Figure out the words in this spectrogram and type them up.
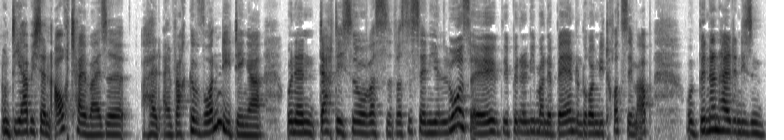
Und die habe ich dann auch teilweise halt einfach gewonnen, die Dinger. Und dann dachte ich so, was, was ist denn hier los, ey? Ich bin ja nicht mal eine Band und räume die trotzdem ab. Und bin dann halt in diesem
